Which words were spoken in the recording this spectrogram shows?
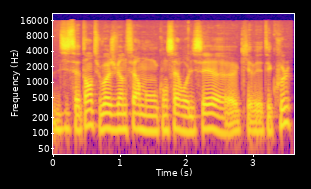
17 euh, ans, tu vois, je viens de faire mon concert au lycée euh, qui avait été cool.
